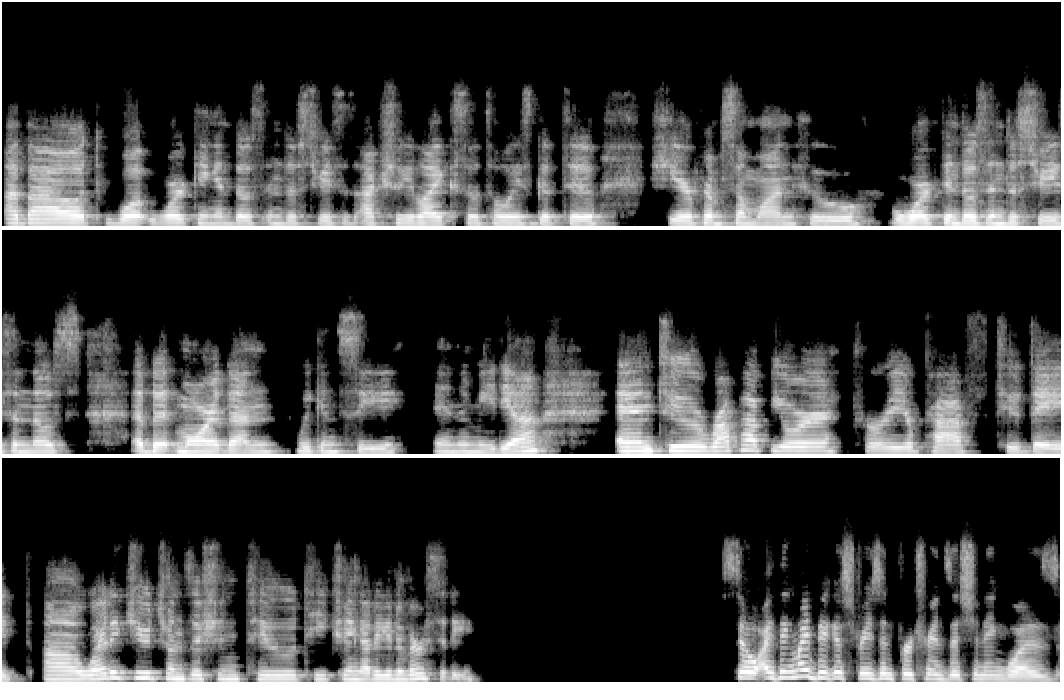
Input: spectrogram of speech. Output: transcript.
about what working in those industries is actually like. So it's always good to hear from someone who worked in those industries and knows a bit more than we can see in the media. And to wrap up your career path to date, uh, why did you transition to teaching at a university? So I think my biggest reason for transitioning was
